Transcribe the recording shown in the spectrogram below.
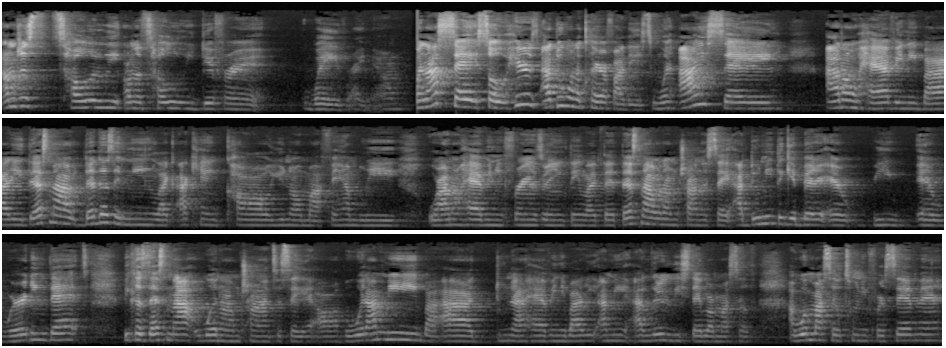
I'm just totally on a totally different wave right now. When I say so, here's I do want to clarify this. When I say I don't have anybody. That's not that doesn't mean like I can't call, you know, my family or I don't have any friends or anything like that. That's not what I'm trying to say. I do need to get better at be at wording that because that's not what I'm trying to say at all. But what I mean by I do not have anybody, I mean I literally stay by myself. I'm with myself 24/7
